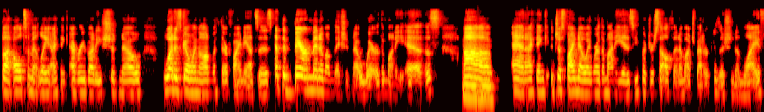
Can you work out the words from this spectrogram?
but ultimately I think everybody should know what is going on with their finances. At the bare minimum, they should know where the money is. Mm-hmm. Um, and I think just by knowing where the money is, you put yourself in a much better position in life.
